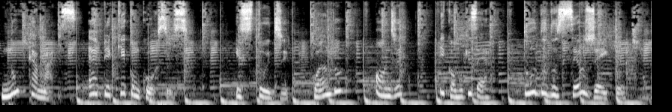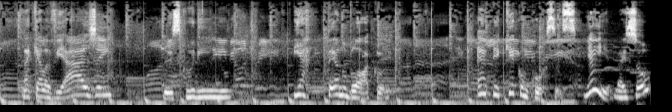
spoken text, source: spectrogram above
nunca mais. App que concursos. Estude quando, onde e como quiser. Tudo do seu jeito. Naquela viagem no escurinho e até no bloco. É PQ Concursos. E aí, mais show?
